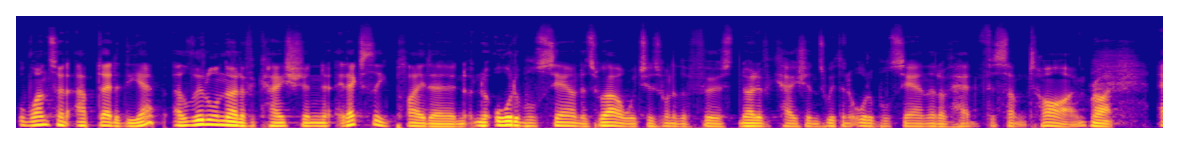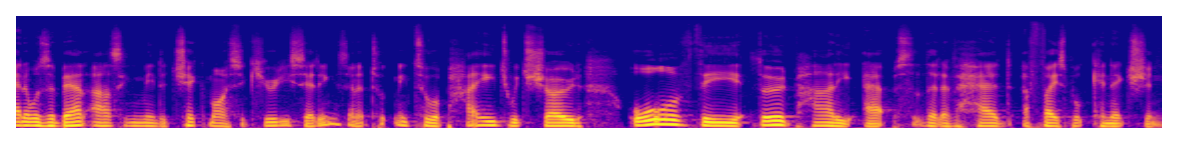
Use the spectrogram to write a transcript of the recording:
once I updated the app, a little notification. It actually played an, an, audible sound as well, which is one of the first notifications with an audible sound that I've had for some time. Right. And it was about asking me to check my security settings, and it took me to a page which showed all of the third-party apps that have had a Facebook connection.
